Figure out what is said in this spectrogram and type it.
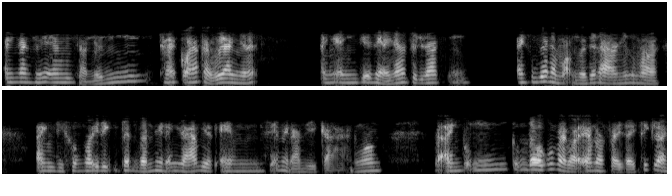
Anh đang thấy em phản ứng thái quá cả với anh rồi đấy. Anh anh chia sẻ nhá, thực ra anh không biết là mọi người thế nào nhưng mà anh thì không có ý định chất vấn hay đánh giá việc em sẽ phải làm gì cả đúng không? Và anh cũng cũng đâu cũng phải bảo em là phải giải thích là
